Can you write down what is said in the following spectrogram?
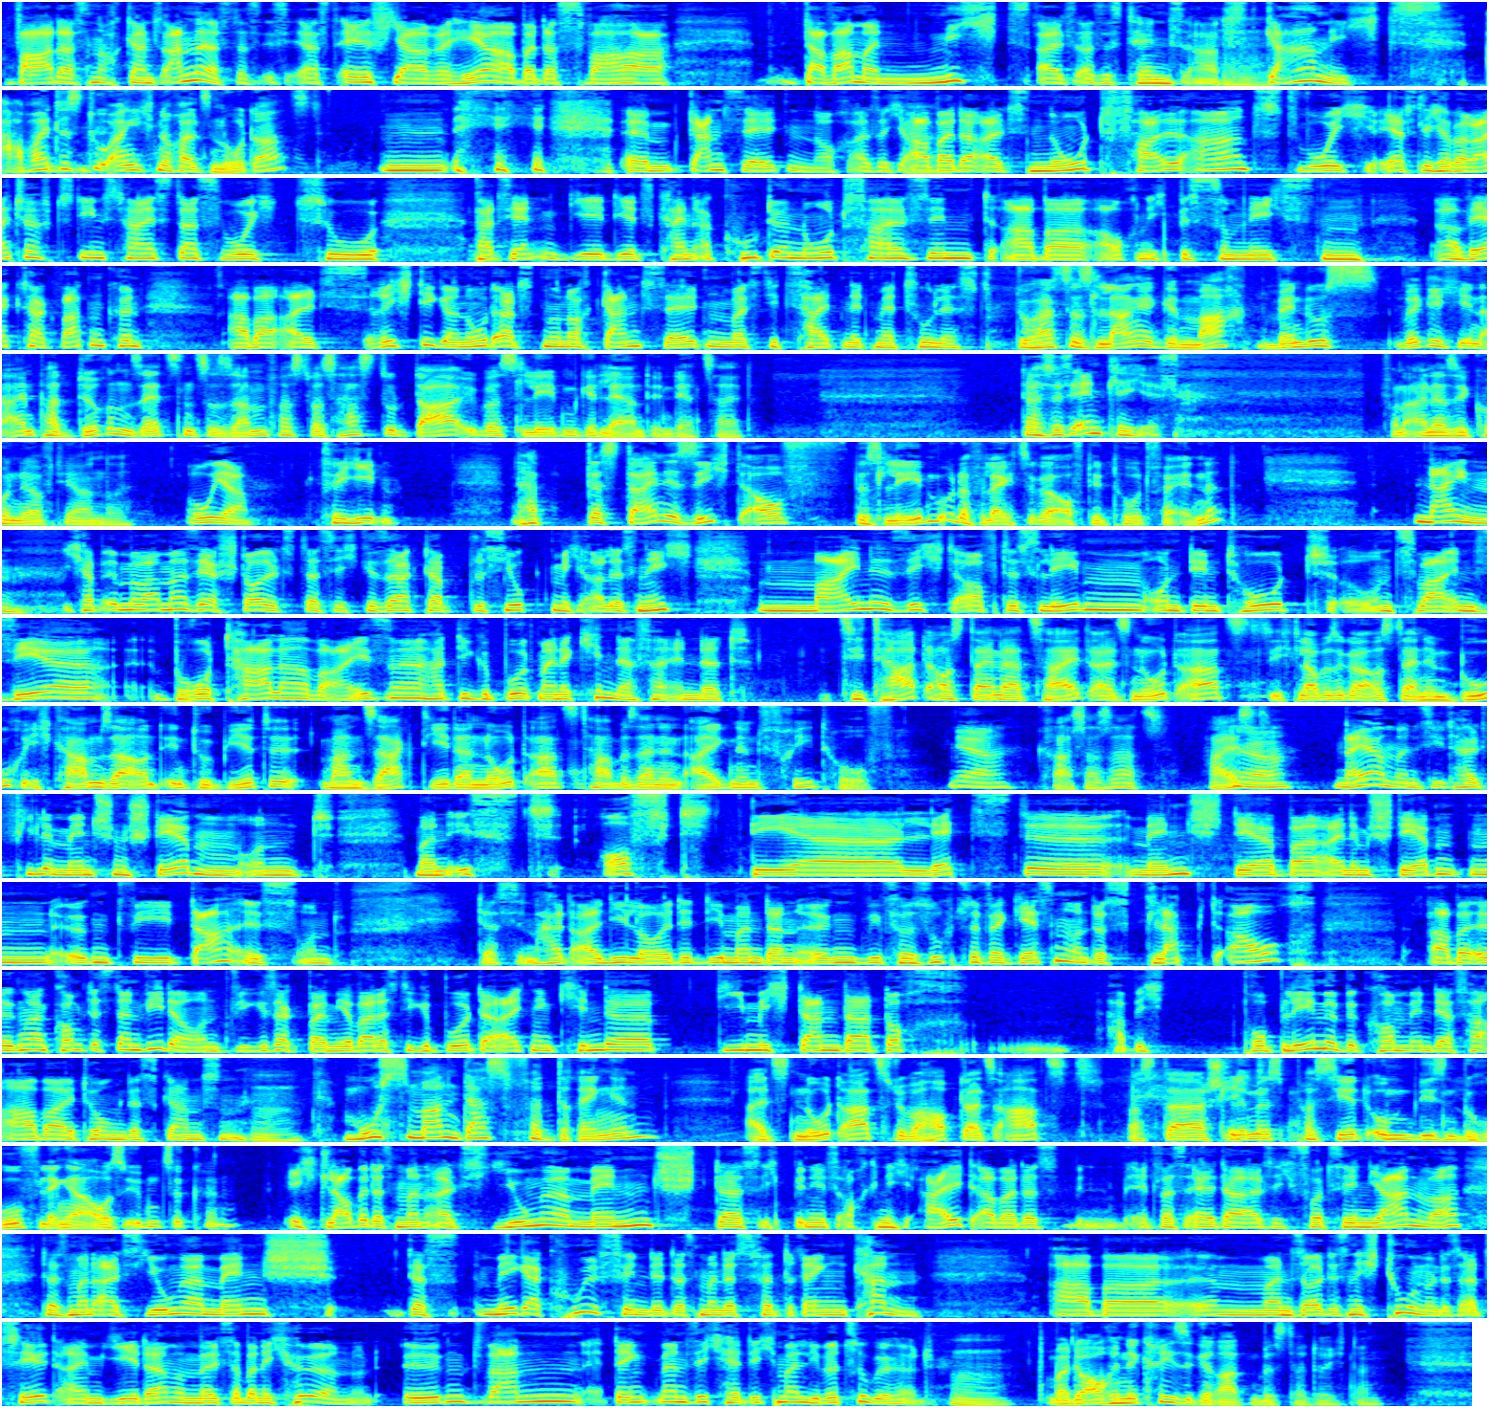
war das noch ganz anders. Das ist erst elf Jahre her, aber das war, da war man nichts als Assistenzarzt, gar nichts. Arbeitest du eigentlich noch als Notarzt? ähm, ganz selten noch. Also ich arbeite als Notfallarzt, wo ich ärztlicher Bereitschaftsdienst heißt das, wo ich zu Patienten gehe, die jetzt kein akuter Notfall sind, aber auch nicht bis zum nächsten äh, Werktag warten können. Aber als richtiger Notarzt nur noch ganz selten, weil es die Zeit nicht mehr zulässt. Du hast es lange gemacht. Wenn du es wirklich in ein paar dürren Sätzen zusammenfasst, was hast du da übers Leben gelernt in der Zeit? Dass es endlich ist. Von einer Sekunde auf die andere. Oh ja, für jeden. Hat das deine Sicht auf das Leben oder vielleicht sogar auf den Tod verändert? Nein, ich habe immer war immer sehr stolz, dass ich gesagt habe, das juckt mich alles nicht. Meine Sicht auf das Leben und den Tod und zwar in sehr brutaler Weise hat die Geburt meiner Kinder verändert. Zitat aus deiner Zeit als Notarzt, ich glaube sogar aus deinem Buch Ich kam, sah und intubierte, man sagt, jeder Notarzt habe seinen eigenen Friedhof. Ja. Krasser Satz. Heißt? Ja. Naja, man sieht halt viele Menschen sterben und man ist oft der letzte Mensch, der bei einem Sterbenden irgendwie da ist. Und das sind halt all die Leute, die man dann irgendwie versucht zu vergessen und das klappt auch. Aber irgendwann kommt es dann wieder. Und wie gesagt, bei mir war das die Geburt der eigenen Kinder, die mich dann da doch, habe ich Probleme bekommen in der Verarbeitung des Ganzen. Muss man das verdrängen? Als Notarzt oder überhaupt als Arzt, was da Schlimmes passiert, um diesen Beruf länger ausüben zu können? Ich glaube, dass man als junger Mensch, dass ich bin jetzt auch nicht alt, aber das bin etwas älter, als ich vor zehn Jahren war, dass man als junger Mensch das mega cool findet, dass man das verdrängen kann. Aber ähm, man sollte es nicht tun und es erzählt einem jeder, man will es aber nicht hören. Und irgendwann denkt man sich, hätte ich mal lieber zugehört. Weil du auch in eine Krise geraten bist dadurch dann.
